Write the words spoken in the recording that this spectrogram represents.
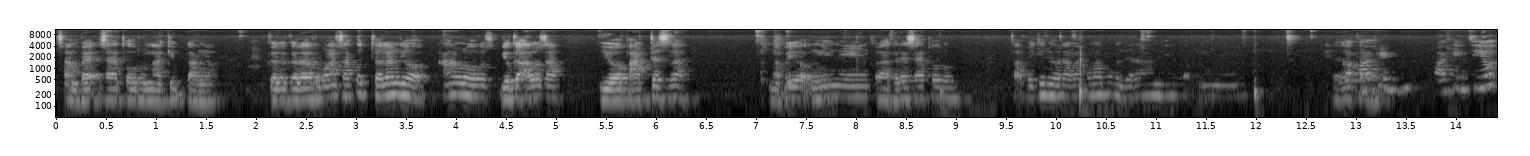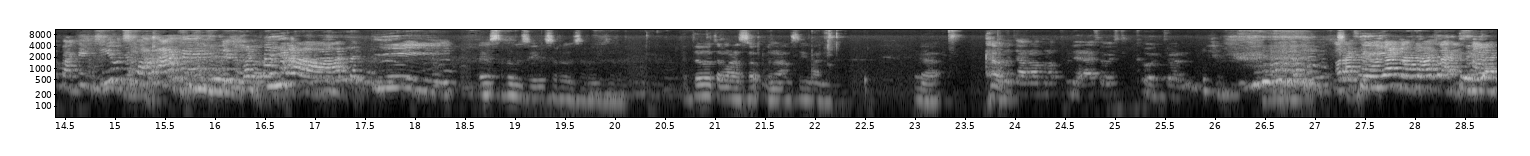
sampai saya turun lagi pulangnya. Gara-gara rumah sakit jalan yo halus yo gak halus ah. Yo padas lah. Tapi yo ngene terus akhirnya saya turun. Tak pikir yo ora apa-apa kendaraan nih kok ngene. Ya, Kok makin makin ciut, makin ciut suaranya. Iya, tadi. eh seru sih seru seru seru. Itu termasuk penafsiran ya Kalau cara mlebu daerah wis digondol. Ora doyan ora tak doyan.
